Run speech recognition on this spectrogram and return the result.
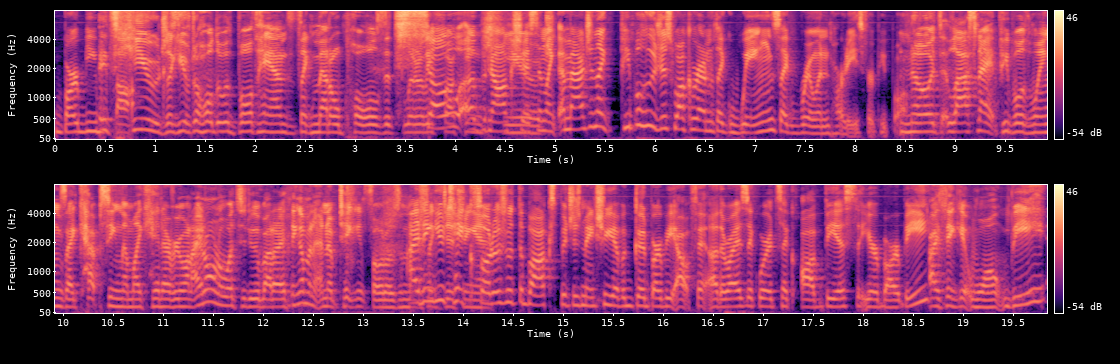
Barbie. It's box. huge. Like you have to hold it with both hands. It's like metal poles. It's literally so fucking obnoxious huge. and like imagine like people who just walk around with like wings like ruin parties for people. No, it's last night. People with wings. I kept seeing them like hit everyone. I don't know what to do about it. I think I'm gonna end up taking photos and. I just, think like, you take it. photos with the box, but just make sure you have a good Barbie outfit. Otherwise, like where it's like obvious that you're Barbie. I think it won't be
